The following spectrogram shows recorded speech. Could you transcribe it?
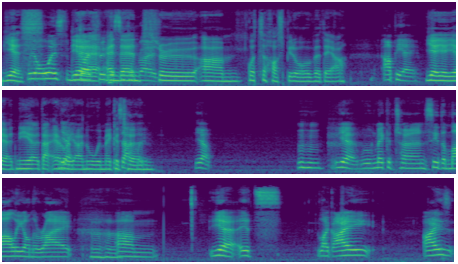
yes, We always yeah, through and then Road. through um, what's the hospital over there? RPA. Yeah, yeah, yeah, near that area, Yeah, and we make exactly. a turn. Yeah. Hmm Yeah, we'll make a turn, see the Mali on the right. Mm-hmm. Um, yeah, it's like I, I,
